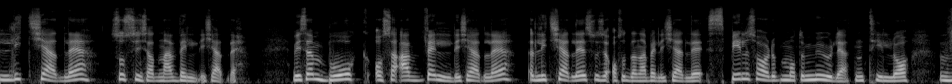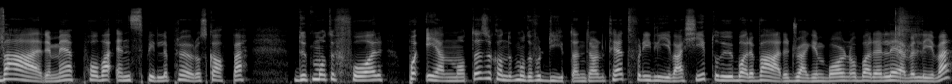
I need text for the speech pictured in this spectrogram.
litt kjedelig, så syns jeg den er veldig kjedelig. Hvis en bok også er veldig kjedelig, litt kjedelig, så syns jeg også den er veldig kjedelig. Spill, så har du på en måte muligheten til å være med på hva enn spillet prøver å skape. Du på en måte får På en måte så kan du på en måte fordype deg i en realitet fordi livet er kjipt, og du vil bare være Dragonborn og bare leve livet.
